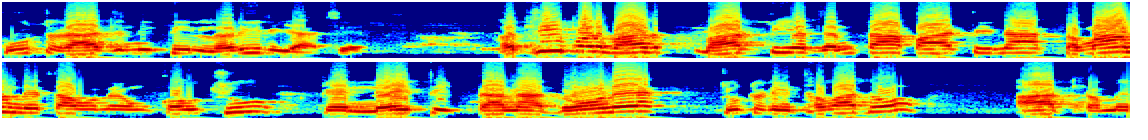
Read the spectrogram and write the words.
કૂટ રાજનીતિ લડી રહ્યા છે, હજી પણ ભાર- ભારતીય જનતા પાર્ટીના તમામ નેતાઓને હું કહું છું કે નૈતિકતાના ધોરણે ચૂંટણી થવા દો આ તમે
